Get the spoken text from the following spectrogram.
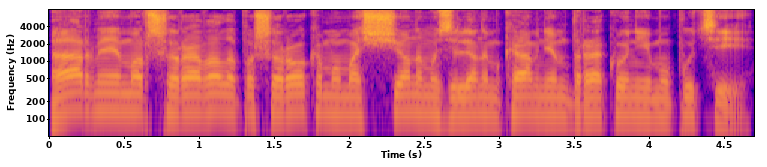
Армия маршировала по широкому мощеному зеленым камнем драконьему пути.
